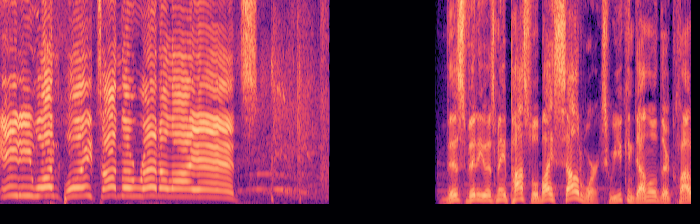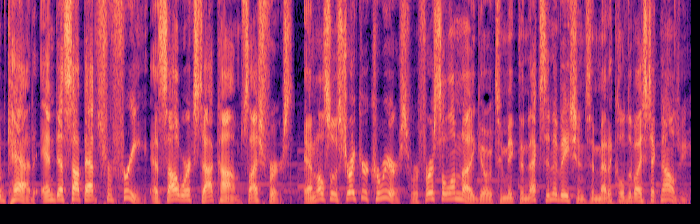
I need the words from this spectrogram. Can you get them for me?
81 points on the Red Alliance. This video is made possible by SolidWorks, where you can download their cloud CAD and desktop apps for free at solidworks.com/first, and also Stryker Careers, where first alumni go to make the next innovations in medical device technology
